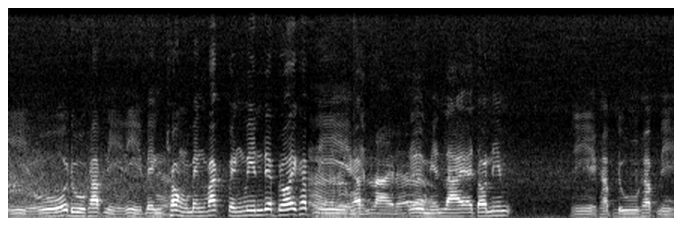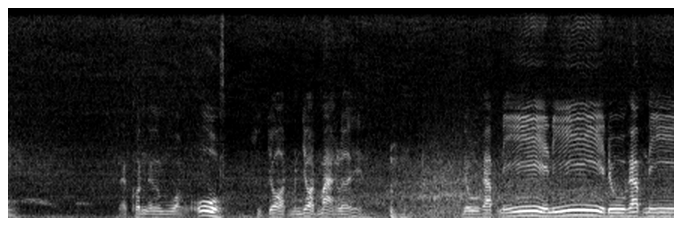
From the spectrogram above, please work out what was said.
นี่โอ้ ดูครับนี่นี่แบ่งช่องแบ่งวักแบ่งเวนเรียบร้อยครับนี่ครับเห็นลายแล้วเริ่มเห็นลายไอตอนนี้นี่ครับดูครับนี่แต่คนเออห่วง โอ้สุดยอดมันยอดมากเลย ดูครับนี่นี่ดูครับนี่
